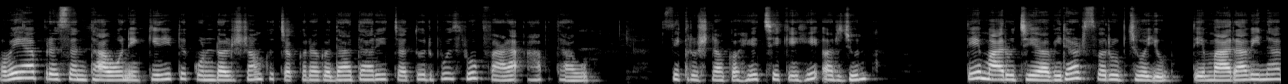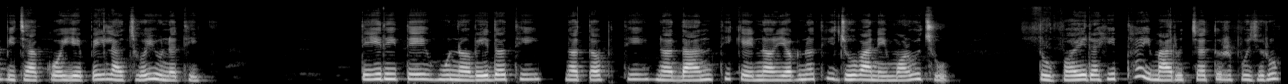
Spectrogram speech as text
હવે આ પ્રસન્ન થાઓને કિરીટ, કુંડલ, શંખ, ચક્ર, ગદાધારી, ચતુર્ભુજ રૂપવાળા આપ થાઓ શ્રી કૃષ્ણ કહે છે કે, હે અર્જુન તે મારું જે અવિરાટ સ્વરૂપ જોયું, તે મારા વિના બીજા કોઈએ પહેલાં જોયું નથી. તે રીતે હું ન વેદથી, ન તપથી, ન દાનથી કે ન યજ્ઞથી જોવાને મળું છું. તું ભય રહિત થઈ મારું ચતુર્ભુજ રૂપ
